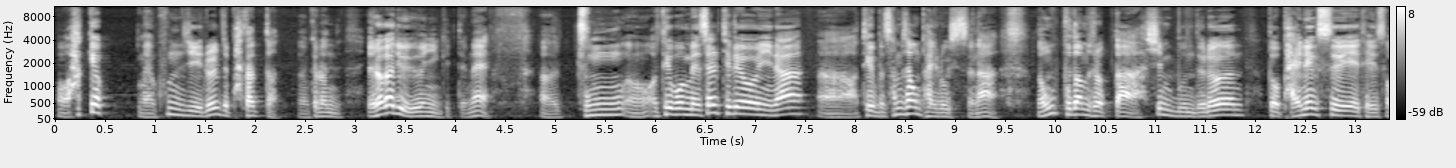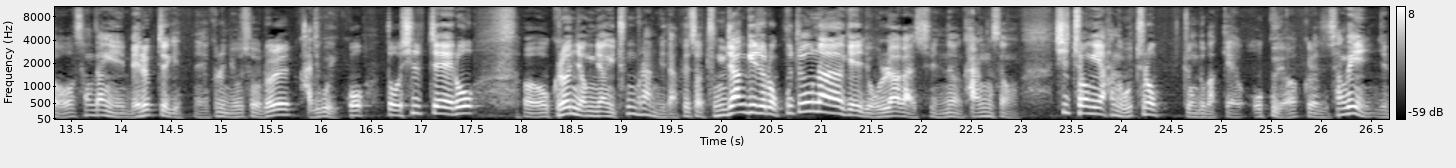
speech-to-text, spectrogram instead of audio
어, 합격 품질을 이제 받았던 어, 그런 여러 가지 요인이 있기 때문에 어, 중 어, 어떻게 보면 셀트리온이나 어, 어떻게 보면 삼성 바이오로시스나 너무 부담스럽다 하신 분들은 또 바이넥스에 대해서 상당히 매력적인 네, 그런 요소를 가지고 있고 또 실제로 어, 그런 역량이 충분합니다. 그래서 중장기적으로 꾸준하게 올라갈 수 있는 가능성 시총이 한 5천억 정도밖에 없고요. 그래서 상당히 이제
